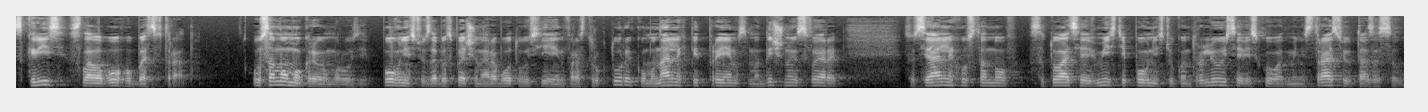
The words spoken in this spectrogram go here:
Скрізь, слава Богу, без втрат. У самому Кривому Розі повністю забезпечена робота усієї інфраструктури, комунальних підприємств, медичної сфери, соціальних установ. Ситуація в місті повністю контролюється військовою адміністрацією та ЗСУ.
